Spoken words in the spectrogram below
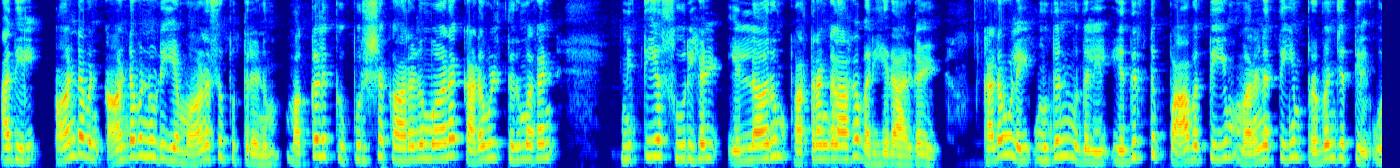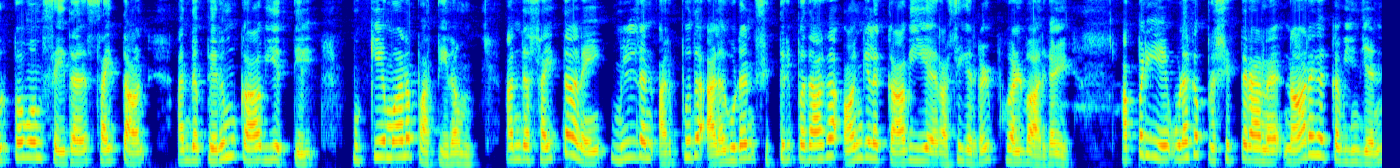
அதில் ஆண்டவன் ஆண்டவனுடைய மானசபுத்திரனும் மக்களுக்கு புருஷகாரனுமான கடவுள் திருமகன் நித்திய சூரிகள் எல்லாரும் பாத்திரங்களாக வருகிறார்கள். கடவுளை முதன் முதலில் எதிர்த்து பாவத்தையும் மரணத்தையும் பிரபஞ்சத்தில் உற்பவம் செய்த சைத்தான் அந்த பெரும் காவியத்தில் முக்கியமான பாத்திரம். அந்த சைத்தானை மில்டன் அற்புத அழகுடன் சித்தரிப்பதாக ஆங்கில காவிய ரசிகர்கள் புகழ்வார்கள். அப்படியே உலக பிரசித்தரான நாடக கவிஞன்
